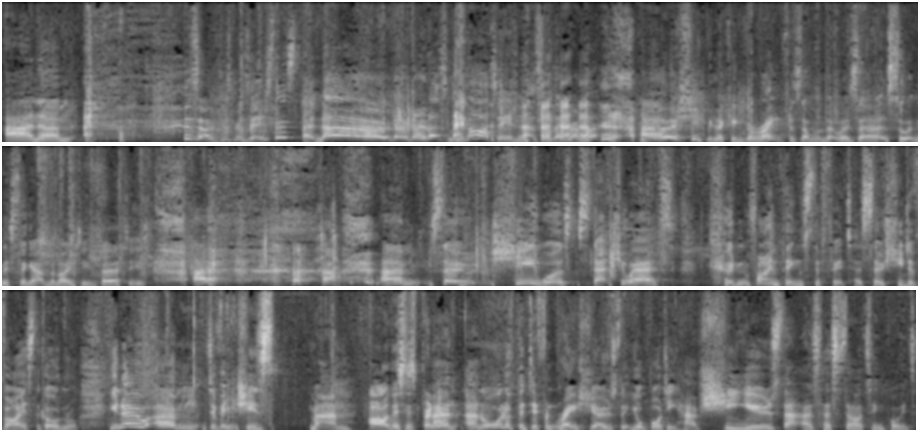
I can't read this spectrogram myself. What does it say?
And. So I've just been saying, is this her? No, no, no, that's May Martin. That's not their grandma. Uh, she'd be looking great for someone that was uh, sorting this thing out in the 1930s. Uh, um, so she was statuesque, couldn't find things to fit her, so she devised the golden rule. You know, um, Da Vinci's man. Oh, this is brilliant. And, and all of the different ratios that your body has. She used that as her starting point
